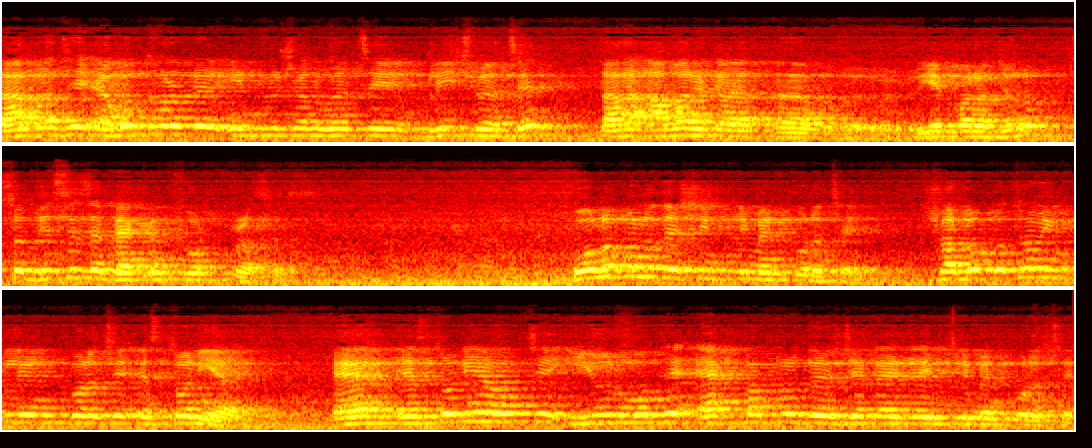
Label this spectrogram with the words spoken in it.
তার মাঝে এমন ধরনের ইনক্লুশন হয়েছে ব্লিচ হয়েছে, তারা আবার এটা ইয়ে করার জন্য। So this is a back and forth process কোন কোন দেশ ইমপ্লিমেন্ট করেছে। সর্বপ্রথম ইমপ্লিমেন্ট করেছে এস্তোনিয়া। এন্ড এস্তোনিয়া হচ্ছে ইউর মধ্যে একমাত্র দেশ যেটা এটা ইমপ্লিমেন্ট করেছে।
